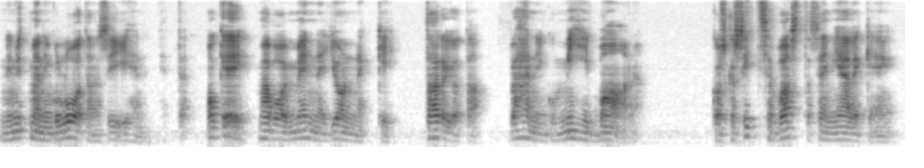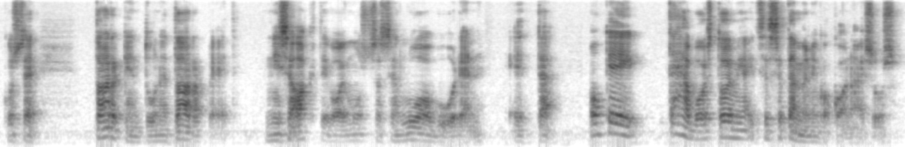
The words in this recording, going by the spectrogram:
niin nyt mä niin kuin luotan siihen, että okei, mä voin mennä jonnekin, tarjota vähän niin kuin mihin vaan. Koska sitten se vasta sen jälkeen, kun se tarkentuu ne tarpeet, niin se aktivoi mussa sen luovuuden, että okei, tähän voisi toimia itse asiassa tämmöinen kokonaisuus.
